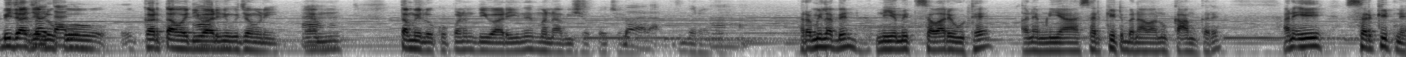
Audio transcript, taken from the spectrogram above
બીજા જે લોકો કરતા હોય દિવાળીની ઉજવણી એમ તમે લોકો પણ દિવાળીને મનાવી શકો છો. બરાબર. રમીલાબેન નિયમિત સવારે ઉઠે અને એમની આ સર્કિટ બનાવવાનું કામ કરે. અને એ સર્કિટને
